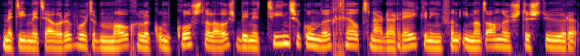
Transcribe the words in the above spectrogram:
Met die methode wordt het mogelijk om kosteloos binnen 10 seconden geld naar de rekening van iemand anders te sturen.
